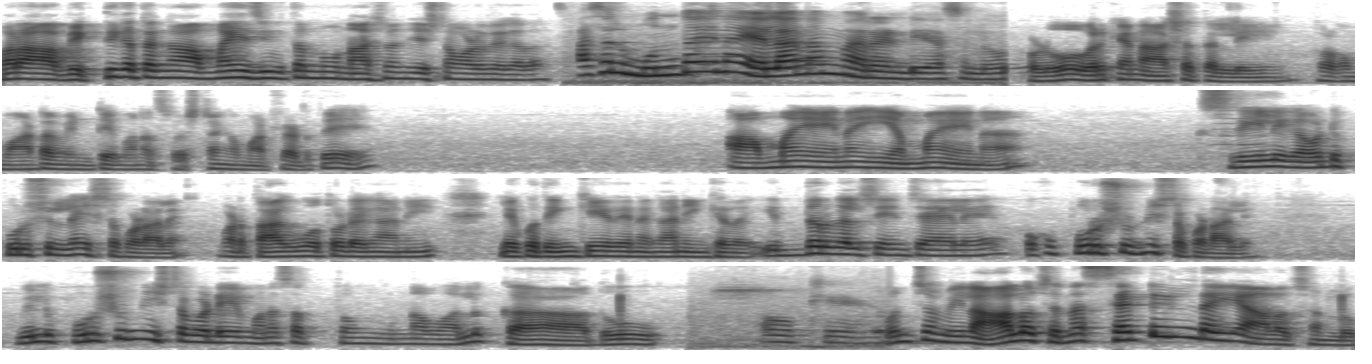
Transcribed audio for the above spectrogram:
మరి ఆ వ్యక్తిగతంగా అమ్మాయి జీవితం నువ్వు నాశనం చేసిన వాడివే కదా. అసలు ముందైనా ఎలా నమ్మారండి అసలు? ఇప్పుడు ఎవరికైనా ఆశ తల్లి ఒక మాట వింటే మనం స్పష్టంగా మాట్లాడితే ఆ అమ్మాయి అయినా ఈ అమ్మాయి అయినా స్త్రీలు కాబట్టి పురుషులనే ఇష్టపడాలి. వాడు తాగుబోతుడే కానీ లేకపోతే ఇంకేదైనా కానీ ఇంకేదైనా. ఇద్దరు కలిసి ఏం చేయాలి? ఒక పురుషుడిని ఇష్టపడాలి. వీళ్ళు పురుషుడిని ఇష్టపడే మనసత్వం ఉన్న వాళ్ళు కాదు. ఓకే. కొంచెం వీళ్ళ ఆలోచన సెటిల్డ్ అయ్యే ఆలోచనలు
